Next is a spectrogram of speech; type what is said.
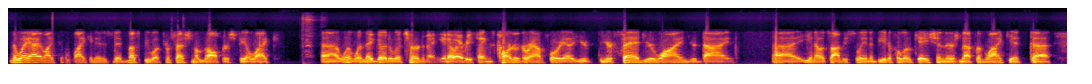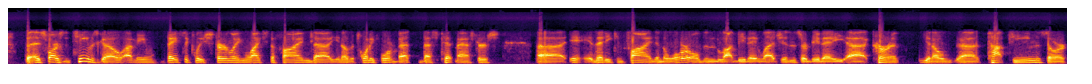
the way I like to liken it is it must be what professional golfers feel like. uh, when when they go to a tournament. You know, everything's carted around for you. You're you're fed, you're wined, you're dined. Uh, you know, it's obviously in a beautiful location. There's nothing like it. Uh, but as far as the teams go, I mean, basically Sterling likes to find, uh, you know, the 24 best, best pitmasters uh, that he can find in the world, and be they legends or be they uh, current, you know, uh, top teams or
